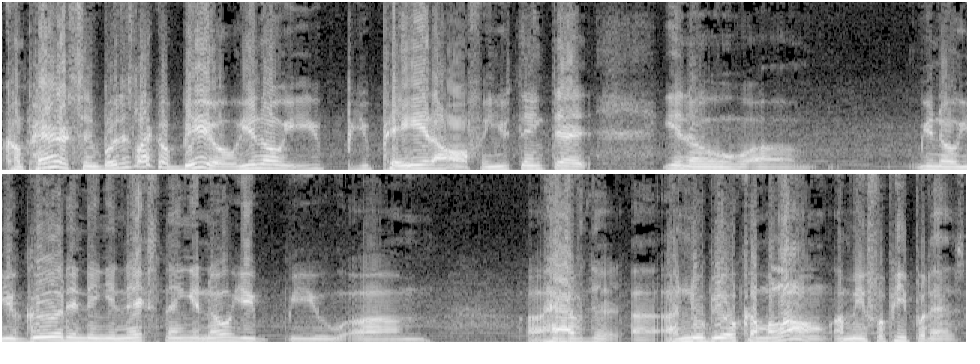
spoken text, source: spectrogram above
comparison, but it's like a bill. You know, you you pay it off, and you think that you know. Um, you know you're good, and then your next thing you know, you you um, uh, have the uh, a new bill come along. I mean, for people that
